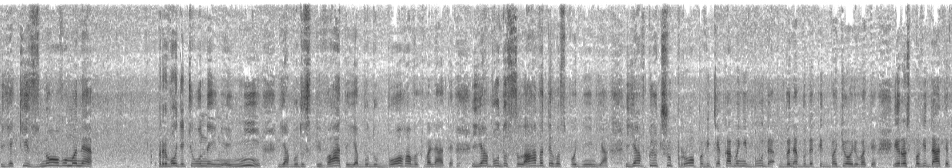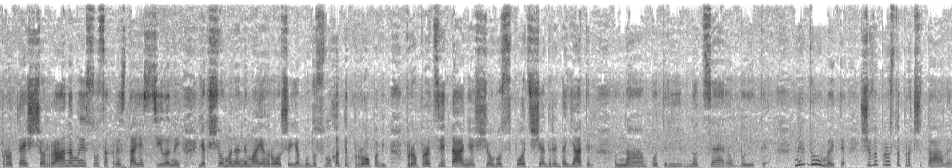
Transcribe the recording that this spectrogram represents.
які знову мене приводять у униння. Ні, я буду співати, я буду Бога вихваляти, я буду славити Господнє ім'я. Я включу проповідь, яка мені буде мене буде підбадьорювати і розповідати про те, що ранами Ісуса Христа я зцілений. Якщо в мене немає грошей, я буду слухати проповідь про процвітання, що Господь щедрий даятель. Нам потрібно це робити. Не думайте, що ви просто прочитали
